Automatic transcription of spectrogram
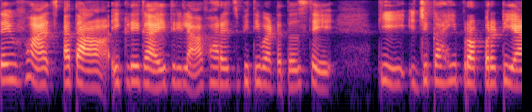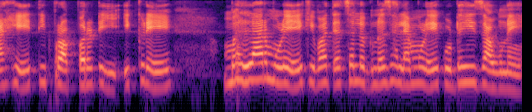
तेव्हाच आता इकडे गायत्रीला फारच भीती वाटत असते. की जी काही प्रॉपर्टी आहे ती प्रॉपर्टी इकडे मल्हारमुळे किंवा त्याचं लग्न झाल्यामुळे कुठेही जाऊ नये.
